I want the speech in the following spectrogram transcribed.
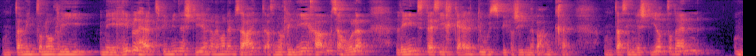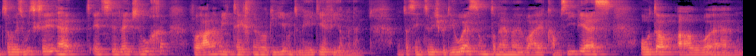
Und damit er noch ein bisschen mehr Hebel hat beim Investieren, wenn man dem sagt, also noch ein bisschen mehr kann rausholen kann, lehnt er sich Geld aus bei verschiedenen Banken. Und das investiert er dann, und so wie es ausgesehen hat, jetzt in den letzten Wochen, vor allem in Technologie- und Medienfirmen. Und das sind zum Beispiel die US-Unternehmen Viacom CBS oder auch ähm,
